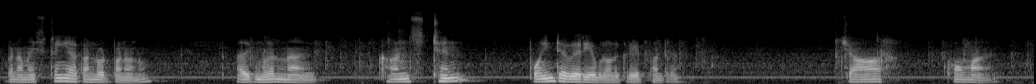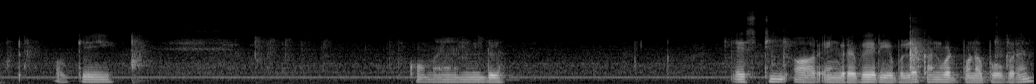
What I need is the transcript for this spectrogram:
இப்போ நம்ம ஸ்ட்ரிங்கை கன்வெர்ட் பண்ணணும். அதுக்கு முதல்ல நான் கான்ஸ்டன்ட் பாயிண்டர் வேரியபிள் ஒன்று க்ரியேட் பண்ணுறேன் char command okay command STR என்கிற வேரியபிளை கன்வெர்ட் பண்ண போகிறேன்.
